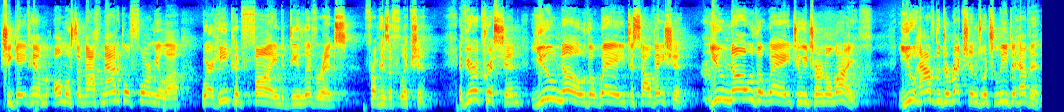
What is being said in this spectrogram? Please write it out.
She gave him almost a mathematical formula where he could find deliverance from his affliction. If you're a Christian, you know the way to salvation. You know the way to eternal life. You have the directions which lead to heaven.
